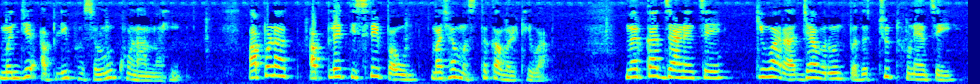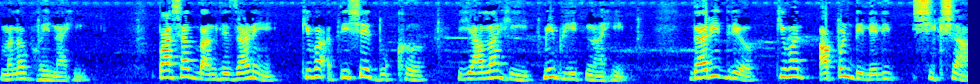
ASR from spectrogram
म्हणजे आपली फसवणूक होणार नाही. आपण आपले तिसरे पाऊल माझ्या मस्तकावर ठेवा. नरकात जाण्याचे किंवा राज्यावरून पदच्युत होण्याचे मला भय नाही. पाशात बांधले जाणे किंवा अतिशय दुःख यालाही मी भीत नाही. दारिद्र्य किंवा आपण दिलेली शिक्षा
